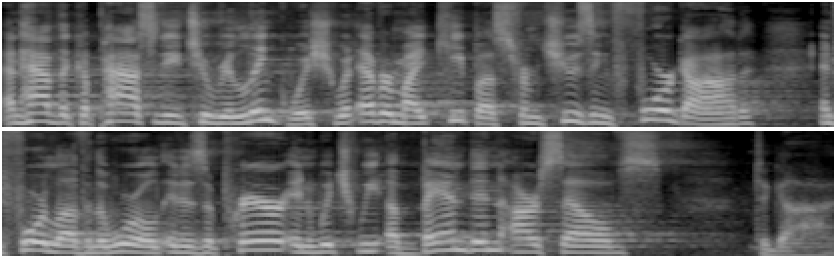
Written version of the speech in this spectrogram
and have the capacity to relinquish whatever might keep us from choosing for God and for love in the world. It is a prayer in which we abandon ourselves to God.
